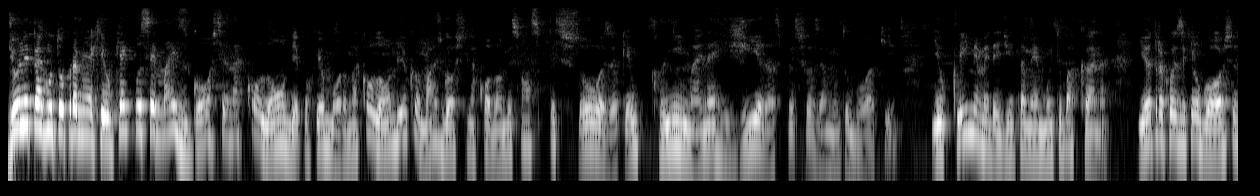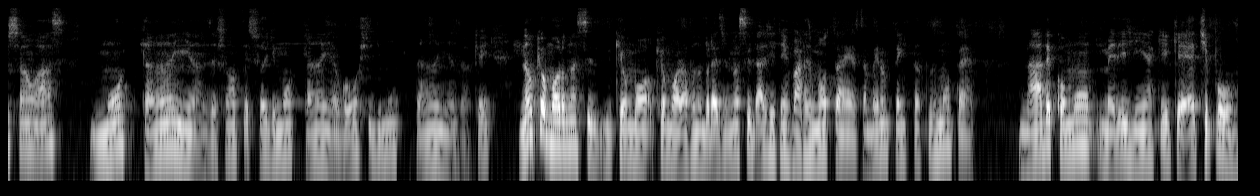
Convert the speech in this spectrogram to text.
Julie perguntou para mim aqui, o que é que você mais gosta na Colômbia? Porque eu moro na Colômbia e o que eu mais gosto na Colômbia são as pessoas, ok? O clima, a energia das pessoas é muito boa aqui. E o clima em Medellín também é muito bacana. E outra coisa que eu gosto são as montanhas. Eu sou uma pessoa de montanha, eu gosto de montanhas, ok? Não que eu moro na que eu, que eu morava no Brasil, numa cidade que tem várias montanhas, também não tem tantas montanhas. Nada como Medellín aqui, que é tipo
